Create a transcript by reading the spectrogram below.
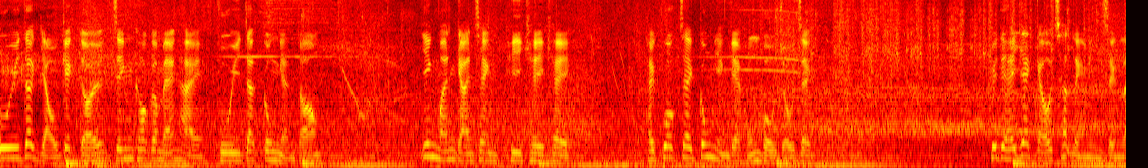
庫爾德游擊隊正確嘅名係庫爾德工人黨，英文簡稱 PKK，係國際公认嘅恐怖組織。佢哋喺一九七零年成立，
